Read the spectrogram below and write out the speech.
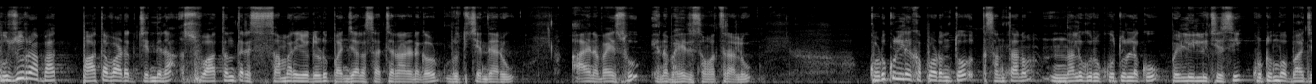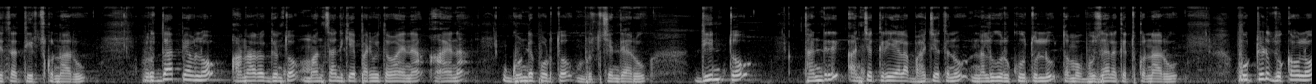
హుజూరాబాద్ పాతవాడకు చెందిన స్వాతంత్ర సమరయోధుడు పంజాల సత్యనారాయణ గౌడ్ మృతి చెందారు. ఆయన వయసు ఎనభై ఐదు సంవత్సరాలు. కొడుకులు లేకపోవడంతో సంతానం నలుగురు కూతుళ్ళకు పెళ్ళిళ్ళు చేసి కుటుంబ బాధ్యత తీర్చుకున్నారు. వృద్ధాప్యంలో అనారోగ్యంతో మంచానికే పరిమితమైన ఆయన గుండెపోటుతో మృతి చెందారు. దీంతో తండ్రి అంత్యక్రియల బాధ్యతను నలుగురు కూతుళ్ళు తమ భుజాలకెత్తుకున్నారు. పుట్టెడు దుఃఖంలో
